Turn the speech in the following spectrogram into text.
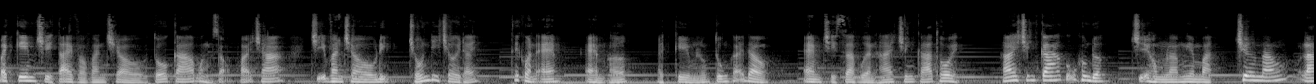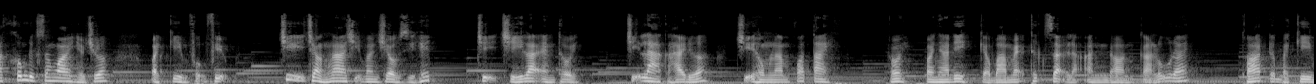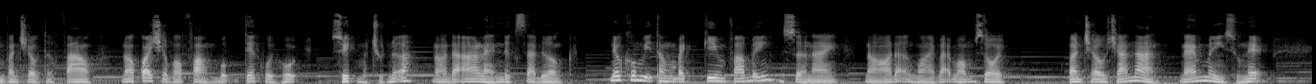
Bạch Kim chỉ tay vào Văn Châu, tố cáo bằng giọng khoái trá. Chị Văn Châu định trốn đi chơi đấy. Thế còn em? Em hớ? Bạch Kim lúng túng gãi đầu. Em chỉ ra vườn hái trứng cá thôi. Hái trứng cá cũng không được. Chị Hồng Lam nghiêm mặt. Trưa nắng là không được ra ngoài, hiểu chưa? Bạch Kim phượng phịu. Chị chẳng la chị Văn Châu gì hết. Chị chỉ là em thôi. Chị là cả hai đứa. Chị Hồng Lam khoát tay. Thôi, vào nhà đi, kẻo bà mẹ thức dậy là ăn đòn cả lũ đấy. Thoát được Bạch Kim Văn Châu thở phào. Nó quay trở vào phòng, bụng tiếc hồi hụi. Suýt một chút nữa, Nó đã lén được ra đường. Nếu không bị thằng Bạch Kim phá bĩnh, Giờ này nó đã ở ngoài bãi bóng rồi. Văn Châu chán nản, Ném mình xuống nệm.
